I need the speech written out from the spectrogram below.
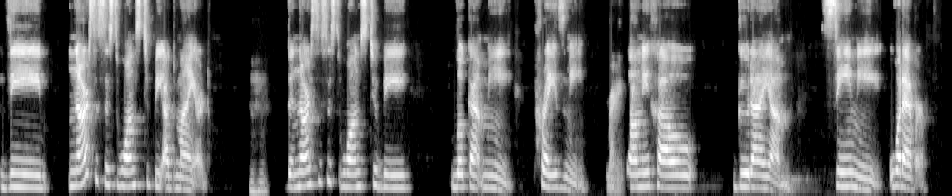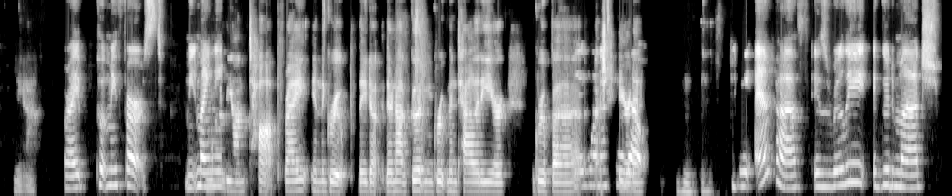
The narcissist wants to be admired. Mm-hmm. The narcissist wants to be, look at me, praise me, right. tell me how good I am, see me, whatever. Yeah. Right? Put me first meet my need be on top right in the group. They don't they're not good in group mentality or group uh shared mm-hmm, mm-hmm. the empath is really a good match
